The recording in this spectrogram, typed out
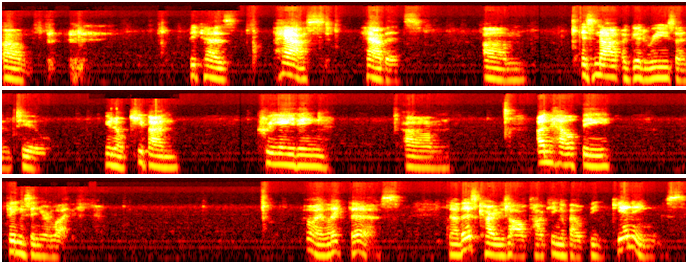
now. Um, because past habits um, is not a good reason to, you know, keep on creating um, unhealthy things in your life. Oh, I like this. Now, this card is all talking about beginnings.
